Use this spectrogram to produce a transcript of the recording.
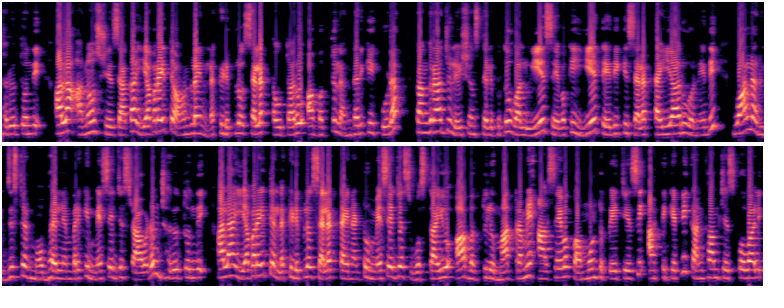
జరుగుతుంది. అలా అనౌన్స్ చేశాక ఎవరైతే ఆన్లైన్ లక్కిడిప్లో సెలెక్ట్ అవుతారో ఆ భక్తులందరికీ కూడా కంగ్రాచులేషన్స్ తెలుపుతూ వాళ్ళు ఏ సేవకి ఏ తేదీకి సెలెక్ట్ అయ్యారు అనేది వాళ్ళ రిజిస్టర్డ్ మొబైల్ నెంబర్కి మెసేజెస్ రావడం జరుగుతుంది. అలా ఎవరైతే లక్కిడిప్లో సెలెక్ట్ అయినట్టు మెసేజెస్ వస్తాయో ఆ భక్తులు మాత్రమే ఆ సేవకు అమౌంట్ పే చేసి ఆ టికెట్ని కన్ఫర్మ్ చేసుకోవాలి.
